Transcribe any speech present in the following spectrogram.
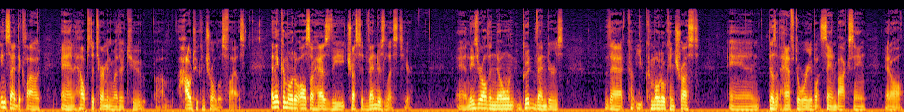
inside the cloud, and helps determine whether to um, how to control those files. And then Comodo also has the trusted vendors list here. And these are all the known good vendors that Comodo can trust and doesn't have to worry about sandboxing at all.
